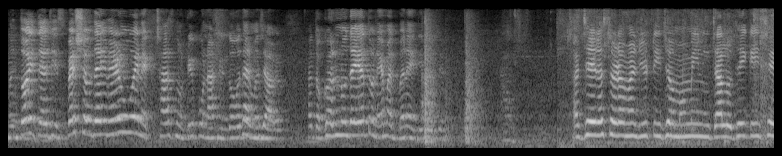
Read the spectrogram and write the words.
મને તોય તે હજી સ્પેશિયલ દહીં મેળવું હોય ને છાસનું ટીપું નાખીને તો વધારે મજા આવે. આ તો ઘરનું દહીં હતું ને એમ જ બનાવી દીધું છે. આજે રસોડામાં ડ્યુટી જો મમ્મીની ચાલુ થઈ ગઈ છે.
